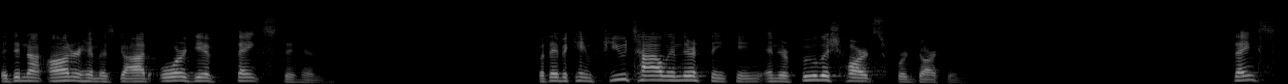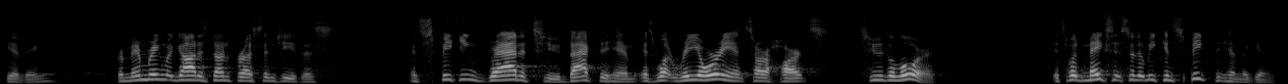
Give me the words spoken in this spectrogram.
they did not honor him as God or give thanks to him but they became futile in their thinking, and their foolish hearts were darkened. Thanksgiving, remembering what God has done for us in Jesus, and speaking gratitude back to Him is what reorients our hearts to the Lord. It's what makes it so that we can speak to Him again,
